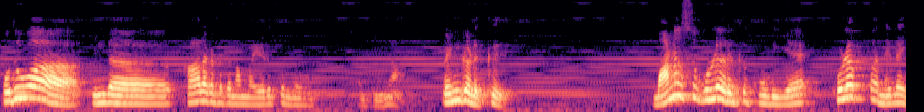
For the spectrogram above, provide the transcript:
பொதுவாக இந்த காலகட்டத்தை நம்ம எடுத்துட்டோம் அப்படின்னா பெண்களுக்கு மனசுக்குள்ளே இருக்கக்கூடிய குழப்ப நிலை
